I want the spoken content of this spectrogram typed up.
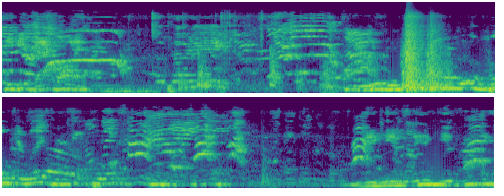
CB back on it. You- you put the power of both your legs and you pull off the knee. can't stand, can't fight.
